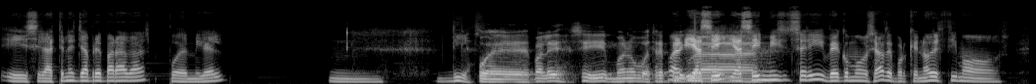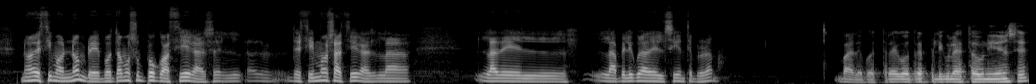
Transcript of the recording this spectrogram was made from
y si las tienes ya preparadas, pues Miguel, Mm, dilas. Pues vale, sí, bueno, pues tres Bueno, y películas. así, y así Misery ve cómo se hace, porque no decimos no decimos nombre, votamos un poco a ciegas. el- decimos a ciegas la, la del la película del siguiente programa. Vale, pues traigo tres películas estadounidenses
